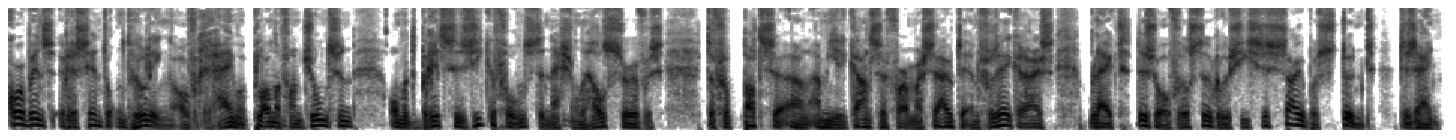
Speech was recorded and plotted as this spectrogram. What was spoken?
Corbyns recente onthulling over geheime plannen van Johnson om het Britse ziekenfonds, de National Health Service, te verpatsen aan Amerikaanse farmaceuten en verzekeraars blijkt de zoveelste Russische cyberstunt te zijn.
